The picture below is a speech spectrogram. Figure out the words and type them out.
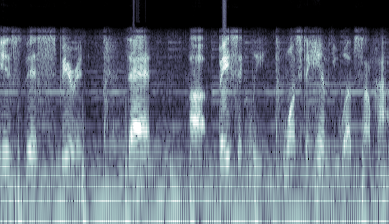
is this spirit that uh, basically wants to hem you up somehow.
